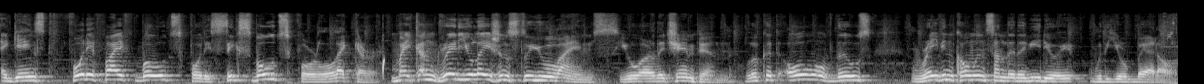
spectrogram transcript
against 45 votes, 46 votes for Lecker. My congratulations to you, Limes, you are the champion. Look at all of those raving comments under the video with your battle.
